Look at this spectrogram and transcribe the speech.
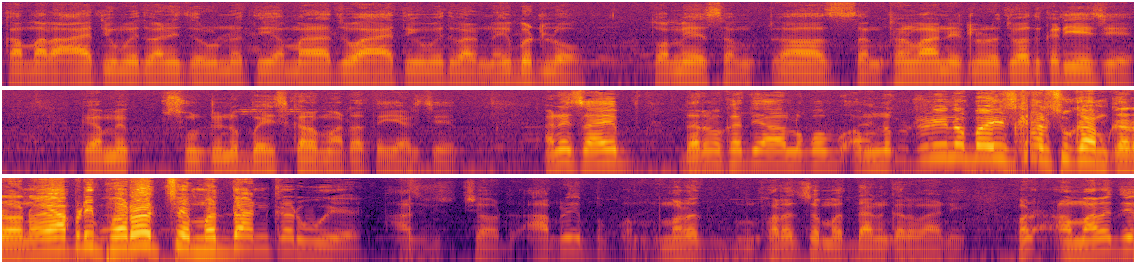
કે અમારા આયાતી ઉમેદવારની જરૂર નથી. અમારા જો આયાતી ઉમેદવાર નહીં બદલો તો અમે સંગઠનવાળાને એટલું રજૂઆત કરીએ છીએ કે અમે ચૂંટણીનો બહિષ્કાર માટે તૈયાર છે અને સાહેબ દર વખતે આ લોકો અમને ચૂંટણીનો બહિષ્કાર શું કામ કરવાનો? એ આપણી ફરજ છે મતદાન કરવું એ. આપણી ફરજ છે મતદાન કરવાની. પણ અમારે જે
